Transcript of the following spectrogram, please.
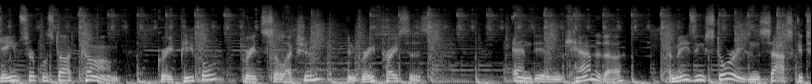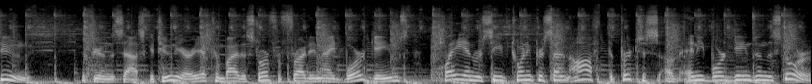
GameSurplus.com. Great people, great selection, and great prices. And in Canada, amazing stories in Saskatoon. If you're in the Saskatoon area, come by the store for Friday night board games, play, and receive 20% off the purchase of any board games in the store.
